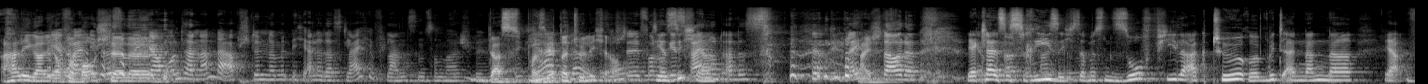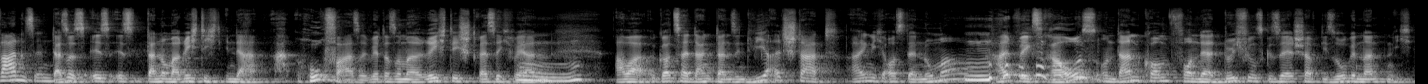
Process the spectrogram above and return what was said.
Halligalli ja, auf der Baustelle. Die sich auch untereinander abstimmen, damit nicht alle das gleiche pflanzen zum Beispiel. Das passiert natürlich also auch. Stell dir vor, du ja, gehst sicher. rein und alles die gleiche Staude. Ja klar, es ist riesig. Da müssen so viele Akteure miteinander, ja Wahnsinn. Das ist, ist, ist dann nochmal richtig, in der Hochphase wird das nochmal richtig stressig werden. Mhm. Aber Gott sei Dank, dann sind wir als Stadt eigentlich aus der Nummer mhm. halbwegs raus und dann kommt von der Durchführungsgesellschaft die sogenannten, ich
